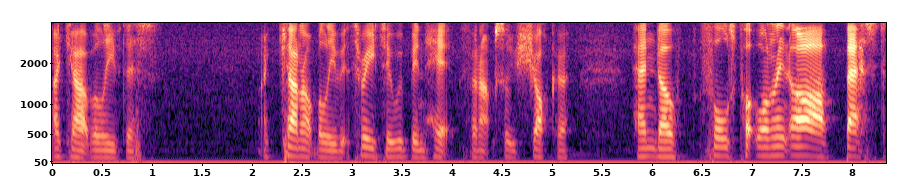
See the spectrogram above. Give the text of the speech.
I can't believe this. I cannot believe it. 3-2, we've been hit for an absolute shocker. Hendo, Foulds put one in. Ah, oh, best.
